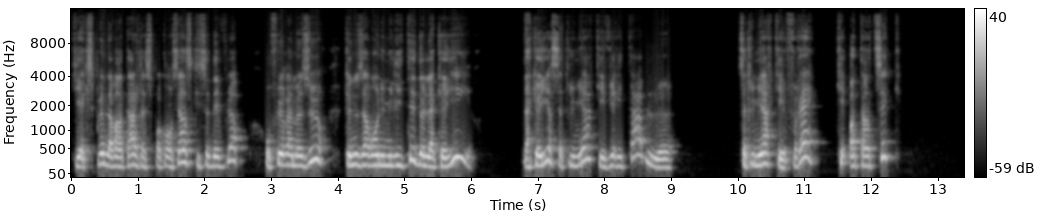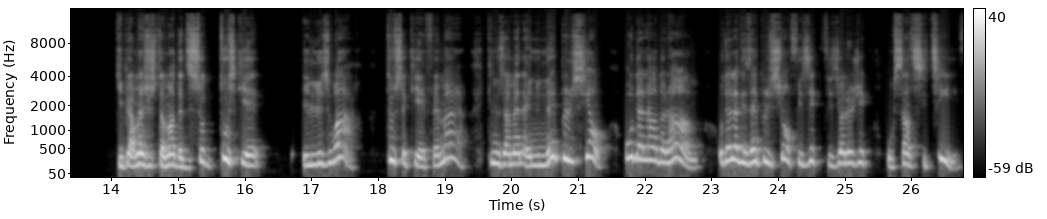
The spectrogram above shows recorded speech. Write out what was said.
qui exprime davantage la supraconscience, qui se développe au fur et à mesure que nous avons l'humilité de l'accueillir, d'accueillir cette lumière qui est véritable, cette lumière qui est vraie, qui est authentique, qui permet justement de dissoudre tout ce qui est illusoire, tout ce qui est éphémère, qui nous amène à une, impulsion au-delà de l'âme, au-delà des impulsions physiques, physiologiques ou sensitives.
